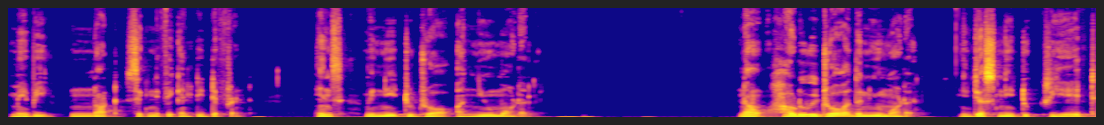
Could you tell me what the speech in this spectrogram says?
may be not significantly different. Hence, we need to draw a new model. Now, how do we draw the new model? You just need to create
